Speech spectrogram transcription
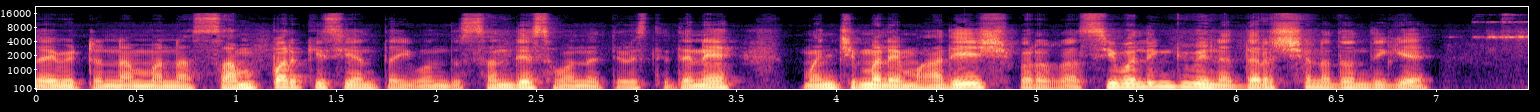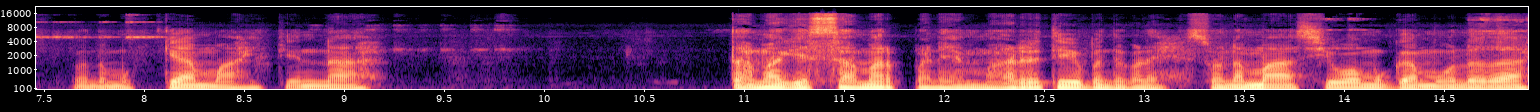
ದಯವಿಟ್ಟು ನಮ್ಮನ್ನು ಸಂಪರ್ಕಿಸಿ ಅಂತ ಈ ಒಂದು ಸಂದೇಶವನ್ನು ತಿಳಿಸ್ತಿದ್ದೇನೆ. ಮಂಚಿಮಲೆ ಮಹದೇಶ್ವರರ ಶಿವಲಿಂಗುವಿನ ದರ್ಶನದೊಂದಿಗೆ ಒಂದು ಮುಖ್ಯ ಮಾಹಿತಿಯನ್ನು ತಮಗೆ ಸಮರ್ಪಣೆ ಮಾಡಿರ್ತೀವಿ ಬಂಧುಗಳೇ. ಸೊ, ನಮ್ಮ ಶಿವಮೊಗ್ಗ ಮೂಲದ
